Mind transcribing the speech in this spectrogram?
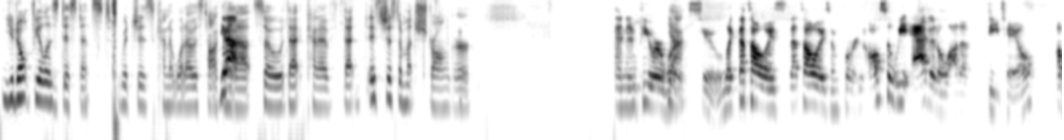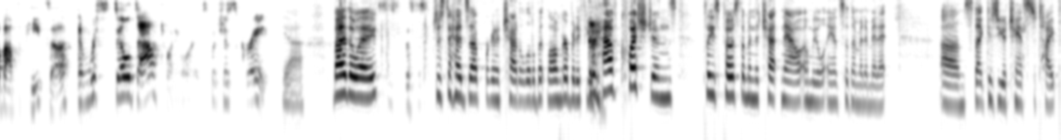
you don't feel as distanced, which is kind of what I was talking Yeah. about. So that kind of that it's just a much stronger. And in fewer Yeah. words too. Like that's always that's always important. Also, we added a lot of detail about the pizza, and we're still down 20 words, which is great. Yeah. By the way, This is, this is just a heads up, we're going to chat a little bit longer, but if you have questions, please post them in the chat now and we will answer them in a minute. Um, so that gives you a chance to type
